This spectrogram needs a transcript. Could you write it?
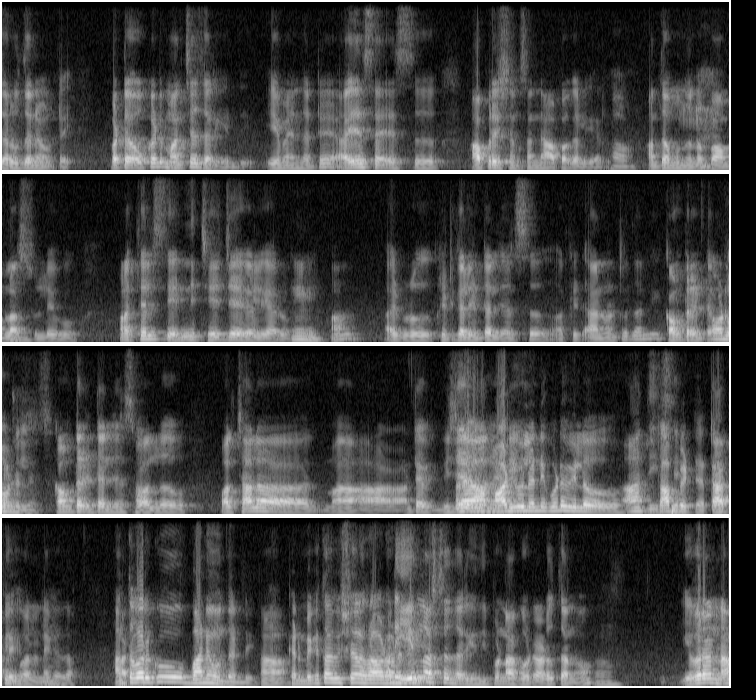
జరుగుతూనే ఉంటాయి. బట్ ఒకటి మంచిగా జరిగింది. ఏమైందంటే ఐఎస్ఐఎస్ ఆపరేషన్స్ అన్ని ఆపగలిగారు. అంతకుముందున్న బాంబ్ బ్లాస్టులు లేవు. మనకు తెలిసి ఎన్ని చేంజ్ చేయగలిగారు. ఇప్పుడు క్రిటికల్ ఇంటెలిజెన్స్ అని అంటారు దాన్ని? కౌంటర్ ఇంటెలిజెన్స్ కౌంటర్ ఇంటెలిజెన్స్ వాళ్ళు వాళ్ళు చాలా అంటే విజయ మాడ్యూల్ అన్ని కూడా వీళ్ళు స్టాప్ పెట్టారు. టాపింగ్ వల్లనే కదా. అంతవరకు బానే ఉందండి. కానీ మిగతా విషయాలు రావడం ఏం నష్టం జరిగింది? ఇప్పుడు నాకు ఒకటి అడుగుతాను. ఎవరన్నా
